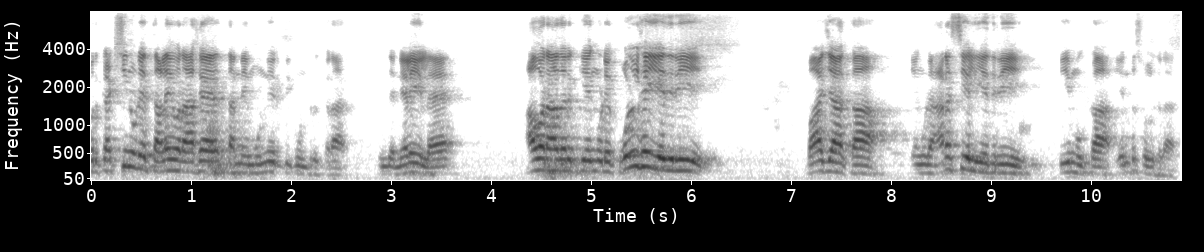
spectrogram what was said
ஒரு கட்சியினுடைய தலைவராக தன்னை முன்னிறுத்தி கொண்டிருக்கிறார். இந்த நிலையில அவர் அதற்கு எங்களுடைய கொள்கை எதிரி பாஜக எங்களுடைய அரசியல் எதிரி திமுக என்று சொல்கிறார்.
